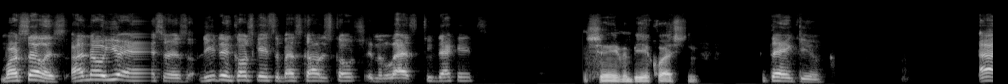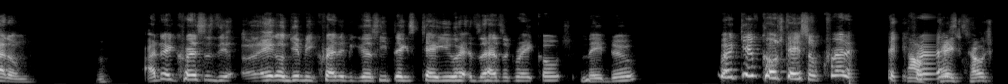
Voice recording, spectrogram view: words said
Marcellus, I know your answer is do you think Coach K is the best college coach in the last two decades? It shouldn't even be a question. Thank you. Adam, I think Chris is the ain't gonna give me credit because he thinks KU has, has a great coach, and they do. But give Coach K some credit. No, Coach, Coach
